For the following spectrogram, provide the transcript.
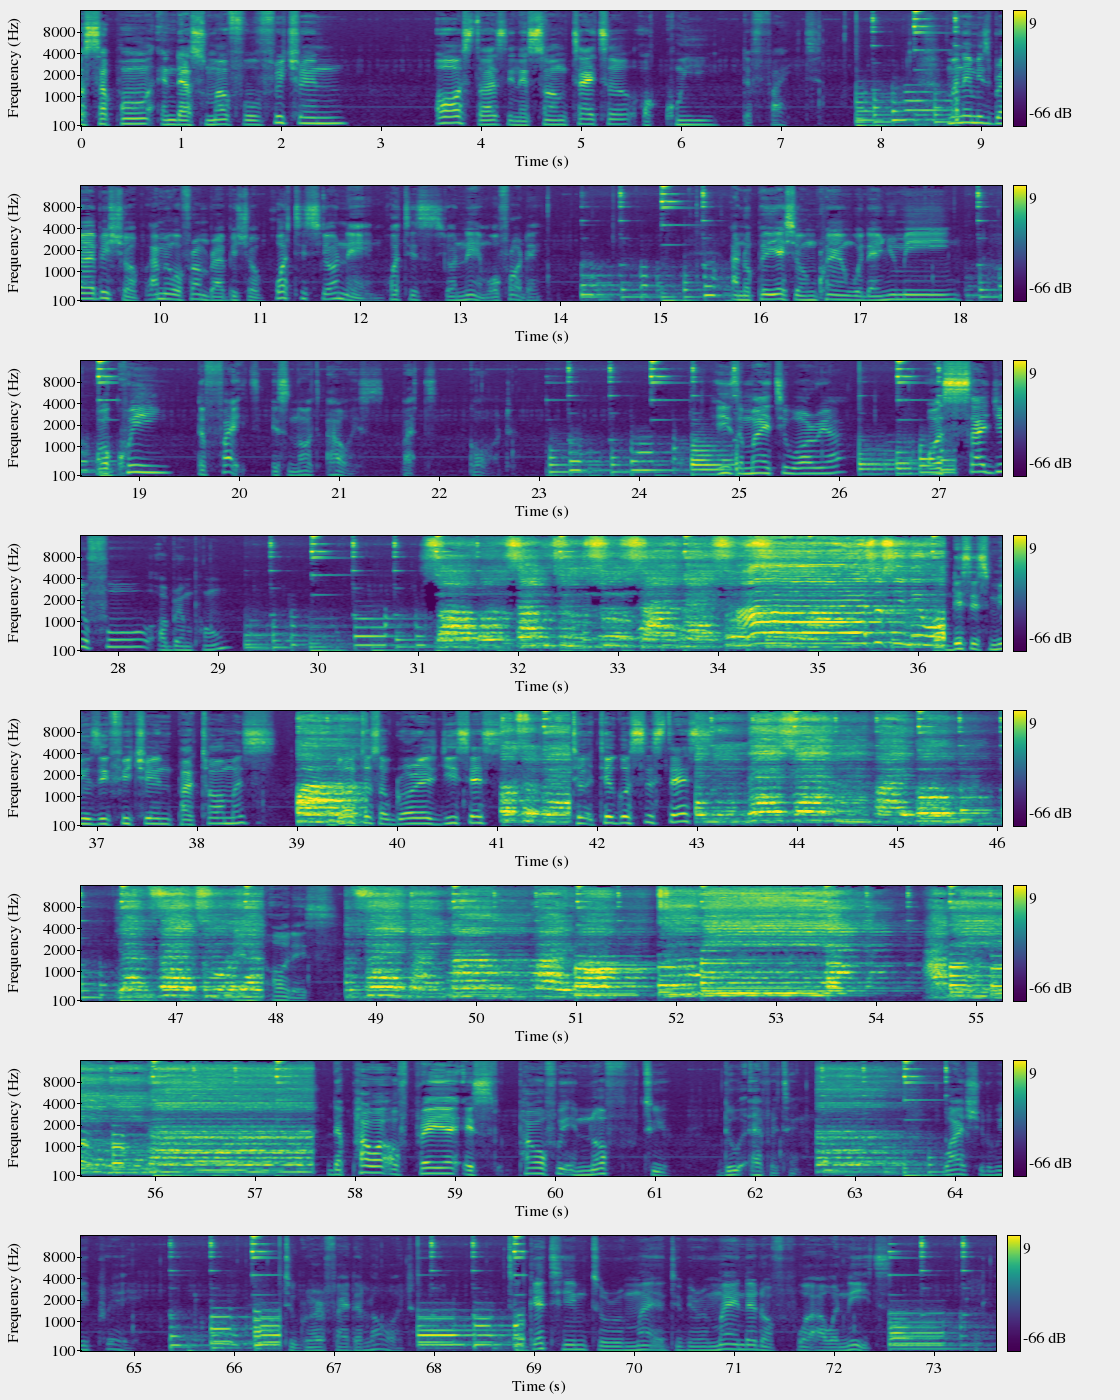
Yaw Sarpong and Asomafo featuring All Stars in a song titled O Queen the Fight. My name is Brian Bishop. I'm from Brian Bishop. What is your name? What is your name? Or Friday? Anopayation crying with a new mean. Queen, the fight is not ours, but God. He is a mighty warrior, or Sajifu. This is music featuring Pat Thomas, Daughters of Glorious Jesus, Tagoe Sisters, and others. Power of prayer is powerful enough to do everything. Why should we pray? To glorify the Lord, to get Him to, remind, to be reminded of our needs,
